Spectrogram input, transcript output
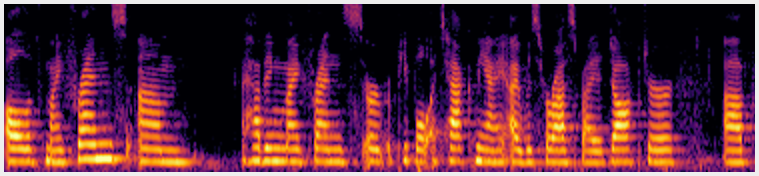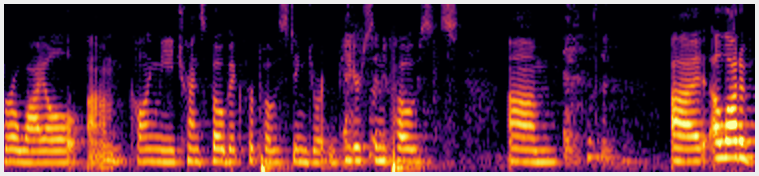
all of my friends, um, having my friends or people attack me. I, I was harassed by a doctor uh, for a while, um, calling me transphobic for posting Jordan Peterson posts. Um, uh, a lot of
